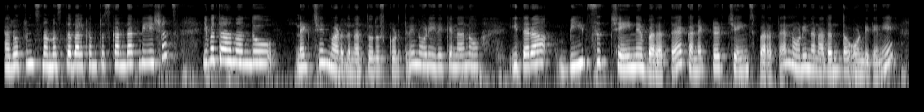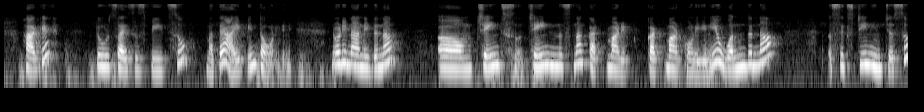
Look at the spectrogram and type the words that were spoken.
ಹಲೋ ಫ್ರೆಂಡ್ಸ್ ನಮಸ್ತೆ ವೆಲ್ಕಮ್ ಟು ಸ್ಕಂದ ಕ್ರಿಯೇಷನ್ಸ್ ಇವತ್ತು ನಾನೊಂದು ನೆಕ್ ಚೈನ್ ಮಾಡೋದನ್ನು ತೋರಿಸ್ಕೊಡ್ತೀನಿ. ನೋಡಿ, ಇದಕ್ಕೆ ನಾನು ಈ ಥರ ಬೀಡ್ಸ್ ಚೈನೇ ಬರುತ್ತೆ ಕನೆಕ್ಟೆಡ್ ಚೈನ್ಸ್ ಬರುತ್ತೆ. ನೋಡಿ, ನಾನು ಅದನ್ನು ತೊಗೊಂಡಿದ್ದೀನಿ. ಹಾಗೆ ಟೂ ಸೈಸಸ್ ಬೀಡ್ಸು ಮತ್ತು ಐ ಪಿನ್ ತೊಗೊಂಡಿದ್ದೀನಿ. ನೋಡಿ, ನಾನು ಇದನ್ನು ಚೈನ್ಸ್ ಚೈನ್ಸ್ನ ಕಟ್ ಮಾಡಿ ಕಟ್ ಮಾಡ್ಕೊಂಡಿದ್ದೀನಿ. ಒಂದನ್ನು ಸಿಕ್ಸ್ಟೀನ್ ಇಂಚಸ್ಸು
